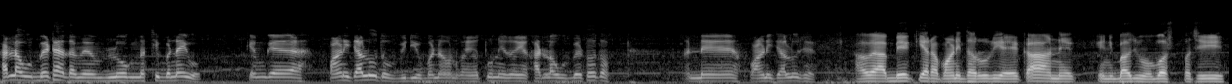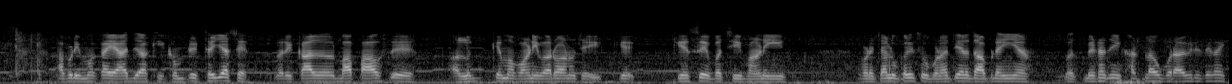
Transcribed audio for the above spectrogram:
ખાટલા ઉપર બેઠા મેં વ્લોગ નથી બનાવ્યો. કેમ કે પાણી ચાલુ હતું, વીડિયો બનાવવાનું કંઈ હતું નહીં, તો અહીંયા ખાટલા ઉપર બેઠો હતો. અને પાણી ચાલુ છે. હવે આ બે ક્યારા પાણી જરૂરી એક આ અને એની બાજુમાં બસ. પછી આપણી મકાઈ આજે આખી કમ્પ્લીટ થઈ જશે. વળી કાલ બાપા આવશે, અલગ કેમાં પાણી વારવાનું છે એ કહેશે, પછી પાણી આપણે ચાલુ કરીશું. પણ અત્યારે તો આપણે અહીંયા બસ બેઠા છીએ, ખાટલા ઉપર આવી રીતે કંઈ.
